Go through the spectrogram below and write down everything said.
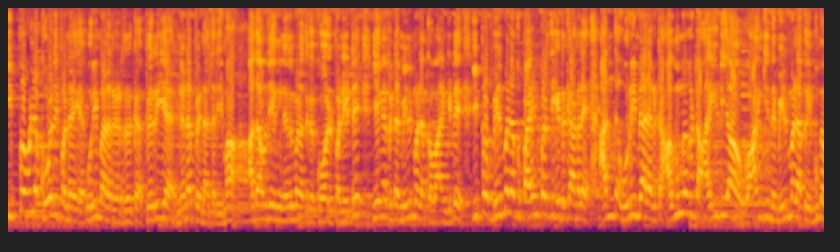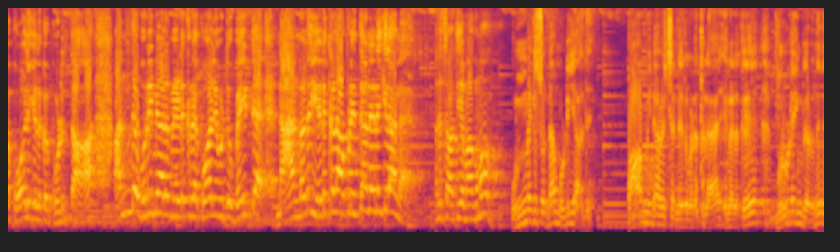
இப்ப உள்ள கோழி பண்ணைய உரிமையாளர்கள் இருக்க பெரிய நினைப்பு என்ன தெரியுமா? அதாவது எங்க நிறுவனத்துக்கு கால் பண்ணிட்டு எங்க கிட்ட மில்மலக்க வாங்கிட்டு இப்ப மில்மலக்கு பயன்படுத்திக்கிட்டு இருக்காங்களே அந்த உரிமையாளர்கிட்ட அவங்க கிட்ட ஐடியா வாங்கி இந்த மில்மலக்கு இவங்க கோழிகளுக்கு கொடுத்தா அந்த உரிமையாளர்கள் எடுக்கிற கோழி விட்டு வெயிட்ட நாங்களும் எடுக்கலாம் அப்படின்னு தான் நினைக்கிறாங்க. அது சாத்தியமாகுமா? உண்மைக்கு சொன்னா முடியாது. பாம் இனோவேஷன் நிறுவனத்துல எங்களுக்கு புரூடிங்ல இருந்து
